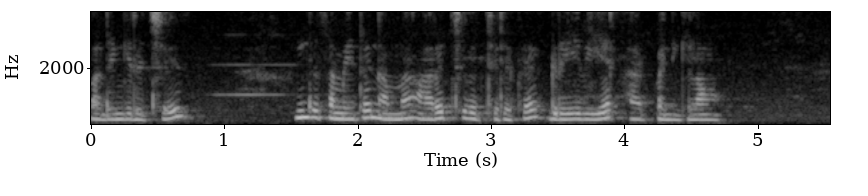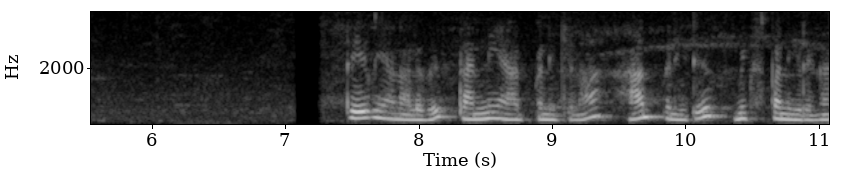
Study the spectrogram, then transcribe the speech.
வதங்கிருச்சு. இந்த சமயத்தை நம்ம அரைச்சி வச்சுருக்க கிரேவியை ஆட் பண்ணிக்கலாம். தேவையான அளவு தண்ணி ஆட் பண்ணிக்கலாம். ஆட் பண்ணிவிட்டு மிக்ஸ் பண்ணிடுங்க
